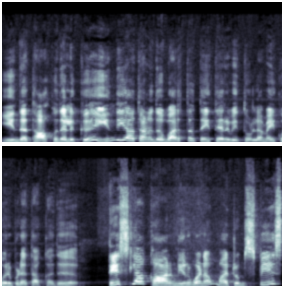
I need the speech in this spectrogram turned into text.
இந்த தாக்குதலுக்கு இந்தியா தனது வருத்தத்தை தெரிவித்துள்ளமை குறிப்பிடத்தக்கது. டெஸ்லா கார் நிறுவனம் மற்றும் ஸ்பேஸ்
